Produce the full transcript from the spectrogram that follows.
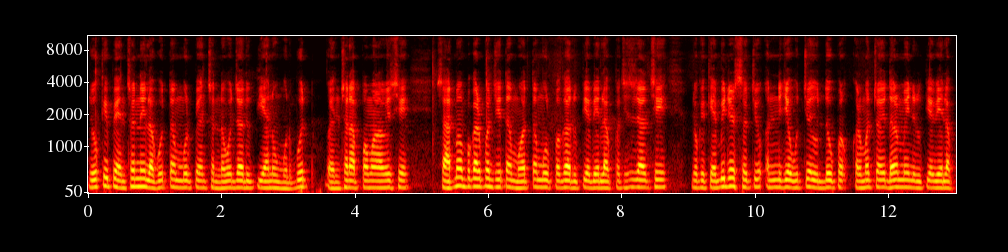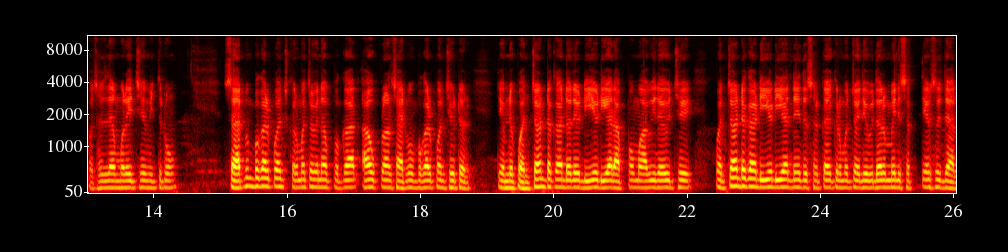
જો કે પેન્શનને લઘુત્તમ મૂળ પેન્શન નવ હજાર રૂપિયાનું મૂળભૂત પેન્શન આપવામાં આવે છે. સાતમા પગાર પંચ હેઠળ મહત્તમ મૂળ પગાર રૂપિયા બે લાખ પચીસ હજાર છે. જો કે કેબિનેટ સચિવ અન્ય જે ઉચ્ચ ઉદ્યોગ કર્મચારીઓ દર મહિને રૂપિયા બે લાખ પચાસ હજાર મળે છે મિત્રો. સાતમો પગાર પંચ કર્મચારીઓના પગાર, આ ઉપરાંત સાતમો પગાર પંચ હેઠળ તેમને પંચાવન ટકા દરે ડીએડીઆર આપવામાં આવી રહ્યું છે. પંચાવન ટકા ડીએડીઆરને સરકારી કર્મચારીઓ દર મહિને સત્યાવીસ હજાર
